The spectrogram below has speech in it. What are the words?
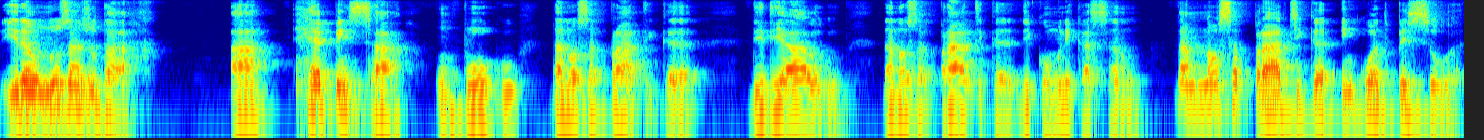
irão nos ajudar a repensar um pouco da nossa prática de diálogo, da nossa prática de comunicação, da nossa prática enquanto pessoa.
